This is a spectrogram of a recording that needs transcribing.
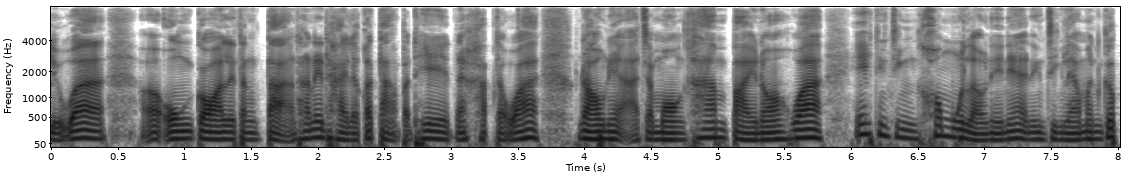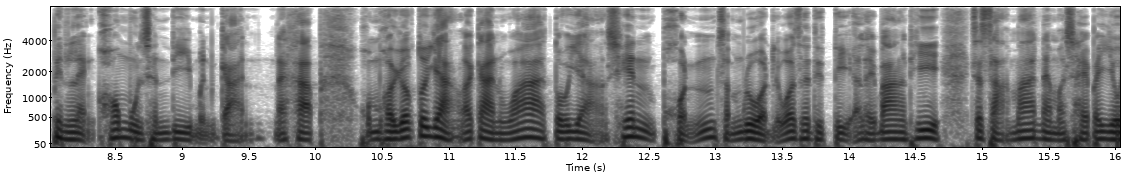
หรือว่าอองค์กรอะไรต่างๆ ทั้งในไทยแล้วก็ต่างประเทศนะครับแต่ว่าเราเนี่ยอาจจะมองข้ามไปเนาะว่าเอ๊ะจริง ๆ ข้อมูลเหล่านี้เนี่ยจริง ๆ แล้วมันก็เป็นแหล่งข้อมูลชั้นดีเหมือนกันนะครับผมขอยกตัวอย่างล้วกันว่าตัวอย่างเช่น ผลสำรวจหรือว่าสถิติอะไรบ้างที่จะสามารถนำมาใช้ประโย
